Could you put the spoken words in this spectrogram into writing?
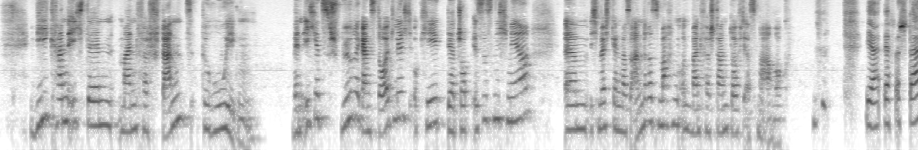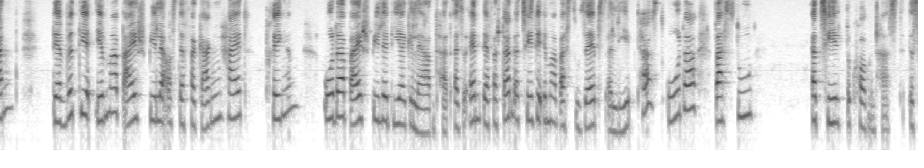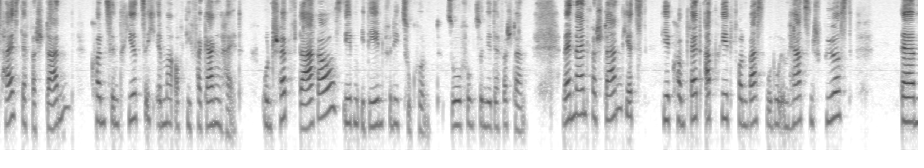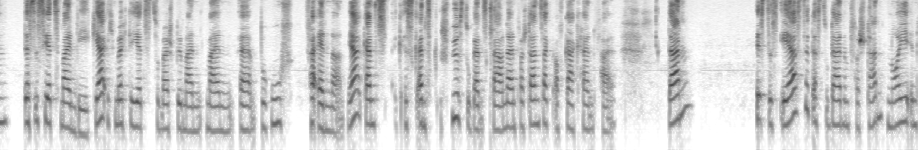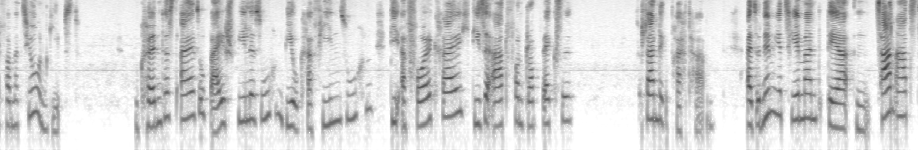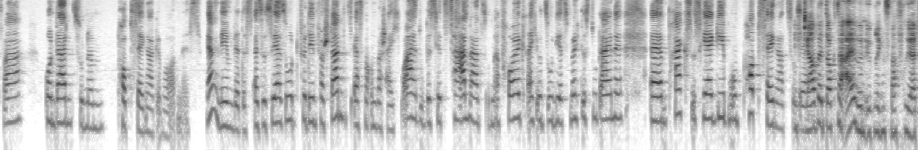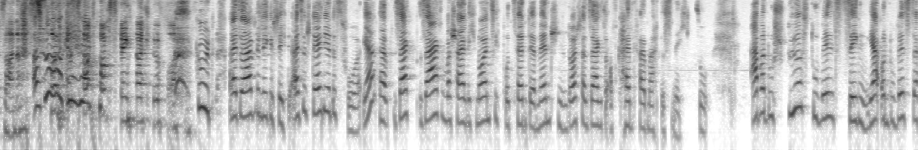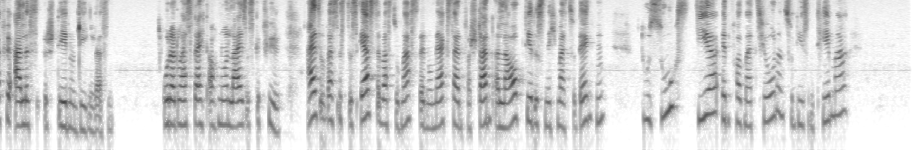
Wie kann ich denn meinen Verstand beruhigen? Wenn ich jetzt spüre ganz deutlich, okay, der Job ist es nicht mehr, ähm, ich möchte gern was anderes machen und mein Verstand läuft erstmal amok. Ja, der Verstand, der wird dir immer Beispiele aus der Vergangenheit bringen oder Beispiele, die er gelernt hat. Also der Verstand erzählt dir immer, was du selbst erlebt hast oder was du erzählt bekommen hast. Das heißt, der Verstand konzentriert sich immer auf die Vergangenheit und schöpft daraus eben Ideen für die Zukunft. So funktioniert der Verstand. Wenn dein Verstand jetzt dir komplett abrät von was, wo du im Herzen spürst, ähm, das ist jetzt mein Weg. Ja, ich möchte jetzt zum Beispiel meinen mein, äh, Beruf verändern. Ja, ganz, ist ganz, spürst du ganz klar und dein Verstand sagt auf gar keinen Fall. Dann ist das Erste, dass du deinem Verstand neue Informationen gibst. Du könntest also Beispiele suchen, Biografien suchen, die erfolgreich diese Art von Jobwechsel zustande gebracht haben. Also nimm jetzt jemand, der ein Zahnarzt war und dann zu einem Popsänger geworden ist. Ja, nehmen wir das. Also sehr so für den Verstand ist erstmal unwahrscheinlich, wow, du bist jetzt Zahnarzt und erfolgreich und so und jetzt möchtest du deine äh, Praxis hergeben, um Popsänger zu werden. Ich glaube, Dr. Albin übrigens war früher Zahnarzt Ach so, okay. und ist Popsänger geworden. Gut, also haben wir eine Geschichte. Also stell dir das vor, ja, da sagt, sagen wahrscheinlich 90 Prozent der Menschen in Deutschland sagen so, auf keinen Fall macht es nicht. So. Aber du spürst, du willst singen, ja, und du willst dafür alles stehen und liegen lassen. Oder du hast vielleicht auch nur ein leises Gefühl. Also, was ist das Erste, was du machst, wenn du merkst, dein Verstand erlaubt dir das nicht mal zu denken? Du suchst dir Informationen zu diesem Thema,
